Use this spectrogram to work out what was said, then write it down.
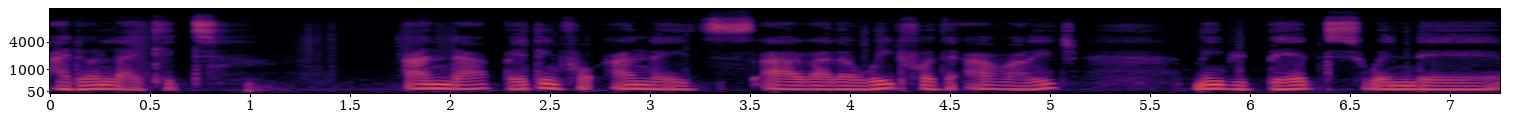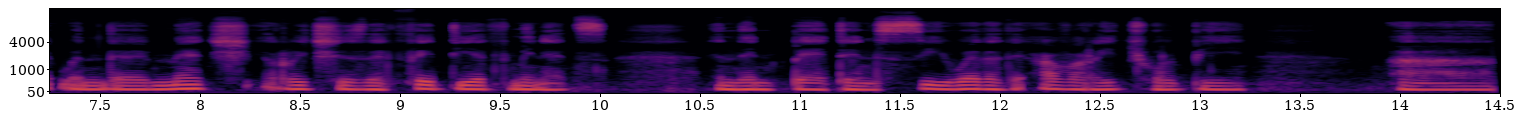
i don't like it. Under betting for under it's i rather wait for the average maybe bet when the when the match reaches the 30th minutes and then bet and see whether the average will be uh,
